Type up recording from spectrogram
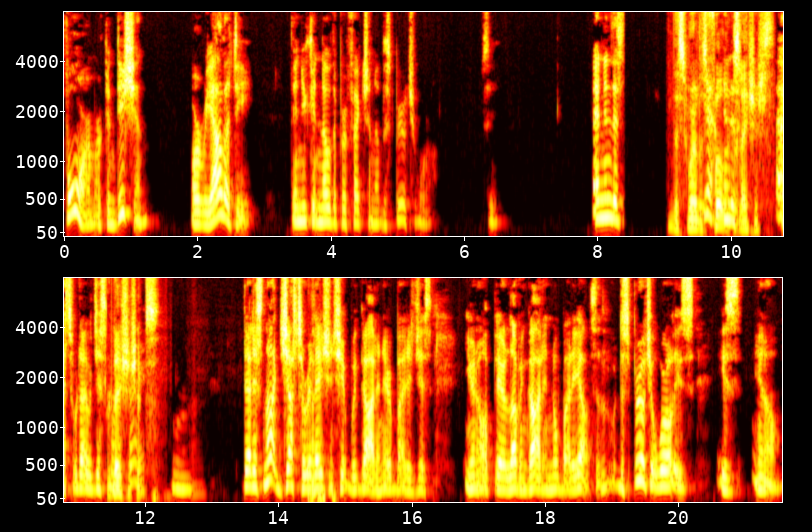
form or condition or reality, then you can know the perfection of the spiritual world. See? And in this this world is yeah, full of this, relationships. That's what I was just relationships. Mm. That it's not just a relationship with God and everybody's just, you know, up there loving God and nobody else. The spiritual world is is, you know,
